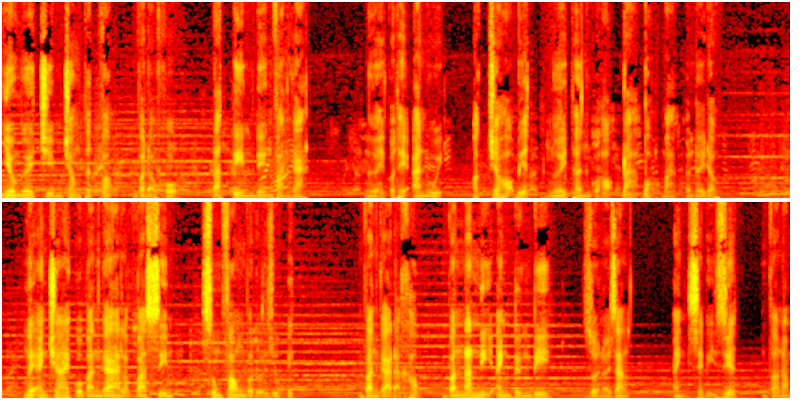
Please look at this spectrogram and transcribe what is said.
nhiều người chìm trong thất vọng và đau khổ đã tìm đến Vanga. Người có thể an ủi hoặc cho họ biết người thân của họ đã bỏ mạng ở nơi đâu. Người anh trai của Vanga là Vasin sung phong vào đội du kích. Vanga đã khóc và năn nỉ anh đừng đi, rồi nói rằng anh sẽ bị giết vào năm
